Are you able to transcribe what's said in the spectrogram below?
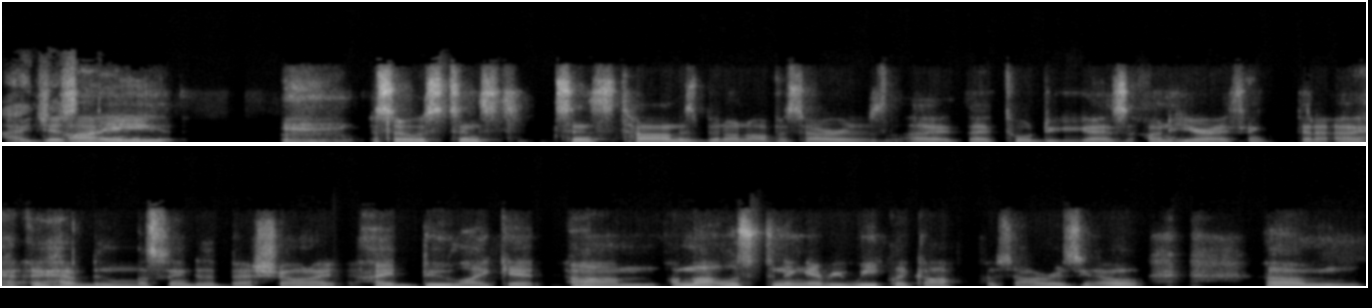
I, just I so since since Tom has been on Office Hours, I, I told you guys on here. I think that I, I have been listening to the best show, and I I do like it. Um, I'm not listening every week like Office Hours, you know, um,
